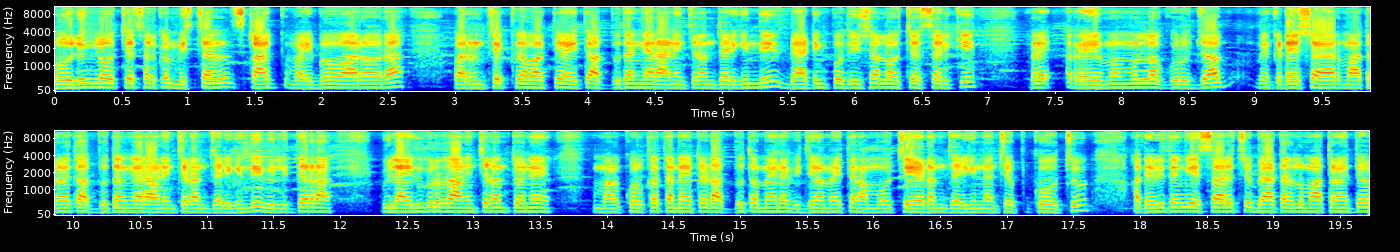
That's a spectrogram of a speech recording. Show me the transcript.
బౌలింగ్లో వచ్చేసరికి మిస్టర్ స్టాక్ వైభవ్ ఆరోరా వరుణ్ చక్రవర్తి అయితే అద్భుతంగా రాణించడం జరిగింది. బ్యాటింగ్ పొజిషన్లో వచ్చేసరికి రే రేమముల్లా గురుజాబ్ వెంకటేష్ అయ్యర్ మాత్రం అయితే అద్భుతంగా రాణించడం జరిగింది. వీళ్ళిద్దరు రా- వీళ్ళ ఐదుగురు రాణించడంతోనే మన కోల్కతా నైటెడ్ అద్భుతమైన విజయం అయితే నమోదు చేయడం జరిగిందని చెప్పుకోవచ్చు. అదేవిధంగా ఎస్ఆర్హెచ్ బ్యాటర్లు మాత్రం అయితే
